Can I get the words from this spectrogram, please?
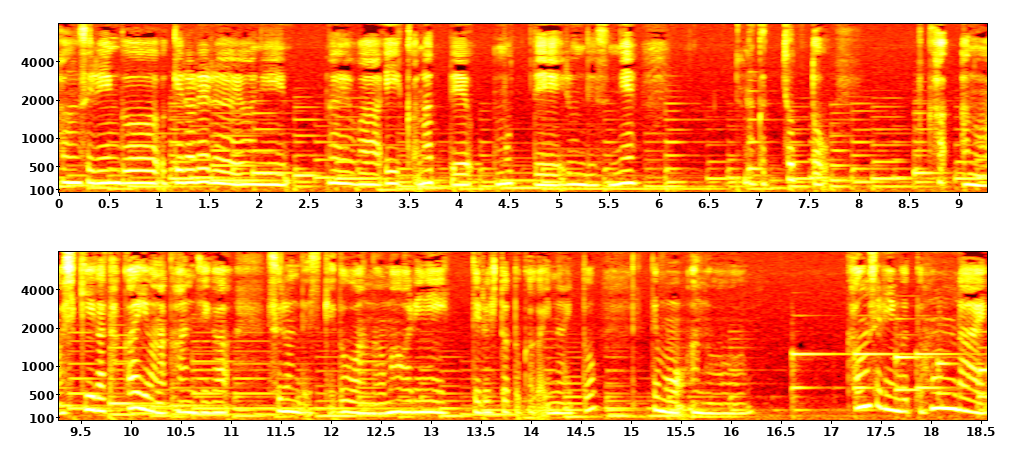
カウンセリングを受けられるようになればいいかなって思っているんですね。なんかちょっとかあの敷居が高いような感じがするんですけどあの周りに行ってる人とかがいないと。でもあのカウンセリングって本来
